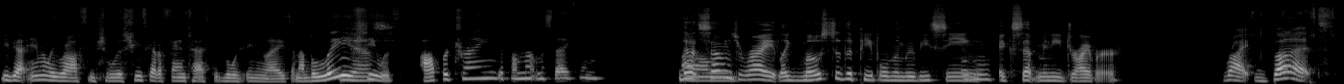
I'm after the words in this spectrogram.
you've got Emmy Rossum. She was she's got a fantastic voice, anyways, and I believe she was opera trained, if I'm not mistaken. That sounds Um, right. Like most of the people in the movie sing mhm, except Minnie Driver. right, but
